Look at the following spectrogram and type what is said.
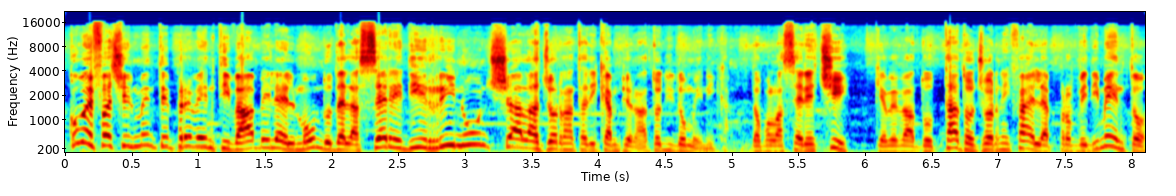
Come facilmente preventivabile, il mondo della Serie D rinuncia alla giornata di campionato di domenica. Dopo la Serie C, che aveva adottato giorni fa il provvedimento,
